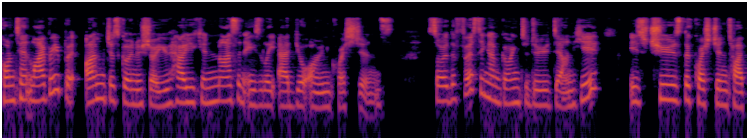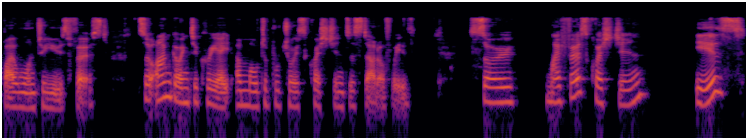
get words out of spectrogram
content library, but I'm just going to show you how you can nice and easily add your own questions. So the first thing I'm going to do down here is choose the question type I want to use first. So I'm going to create a multiple choice question to start off with. So my first question is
